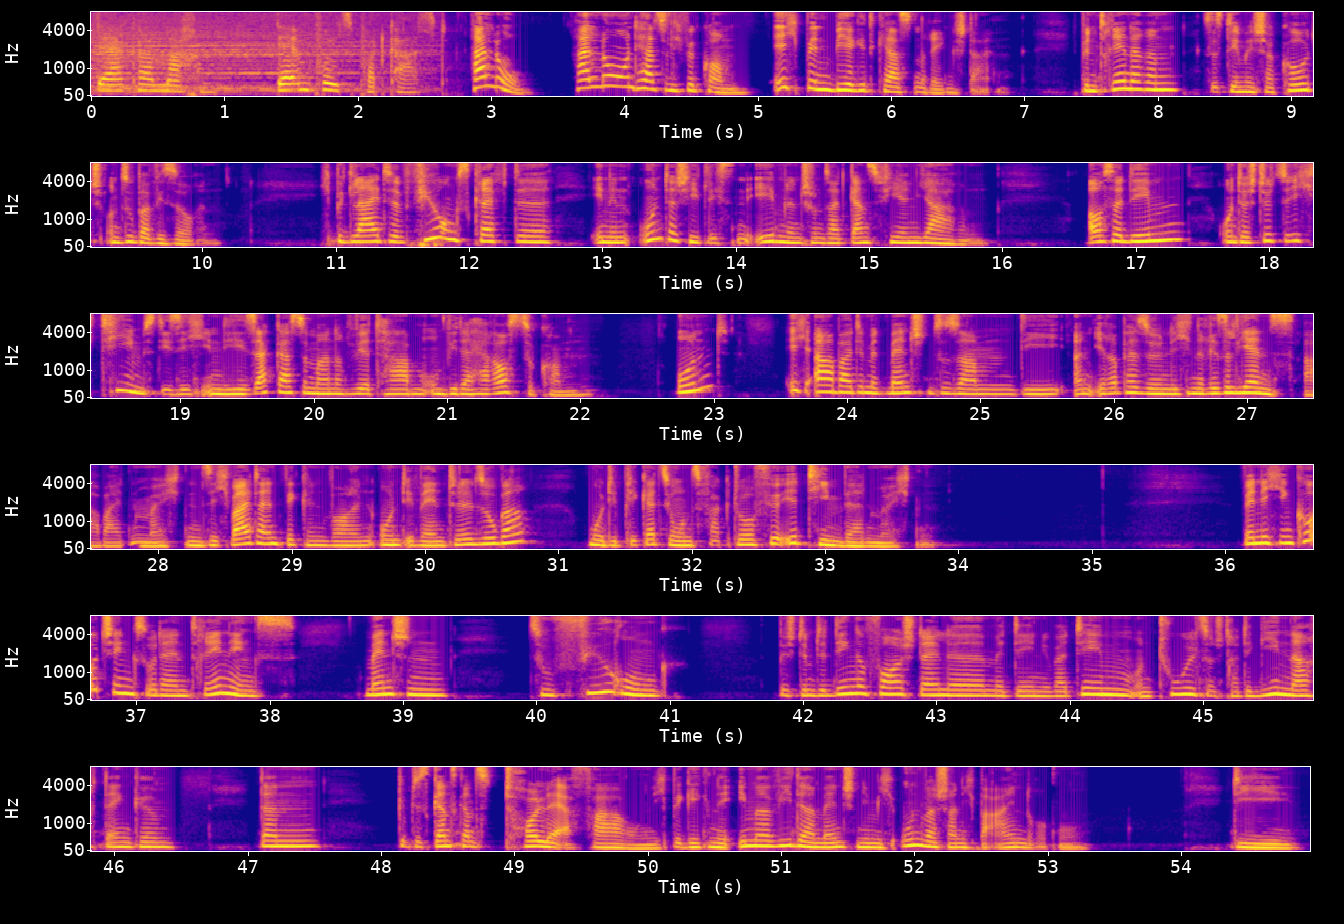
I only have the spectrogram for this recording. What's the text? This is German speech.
Stärker machen. Der Impuls-Podcast. Hallo, hallo und herzlich willkommen. Ich bin Birgit Kersten Regenstein. Ich bin Trainerin, systemischer Coach und Supervisorin. Ich begleite Führungskräfte in den unterschiedlichsten Ebenen schon seit ganz vielen Jahren. Außerdem unterstütze ich Teams, die sich in die Sackgasse manövriert haben, um wieder herauszukommen. Und ich arbeite mit Menschen zusammen, die an ihrer persönlichen Resilienz arbeiten möchten, sich weiterentwickeln wollen und eventuell sogar Multiplikationsfaktor für ihr Team werden möchten. Wenn ich in Coachings oder in Trainings Menschen zu Führung bestimmte Dinge vorstelle, mit denen über Themen und Tools und Strategien nachdenke, dann gibt es ganz, ganz tolle Erfahrungen. Ich begegne immer wieder Menschen, die mich unwahrscheinlich beeindrucken die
